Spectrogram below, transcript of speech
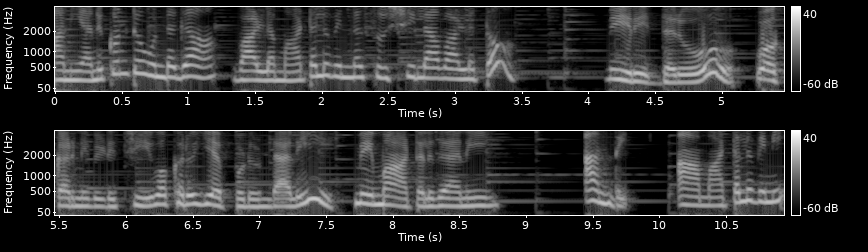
అని అనుకుంటూ ఉండగా వాళ్ళ మాటలు విన్న సుశీల వాళ్ళతో మీరిద్దరూ ఒకరిని విడిచి ఒకరు ఎప్పుడుండాలి? మీ మాటలు గాని. అంది. ఆ మాటలు విని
